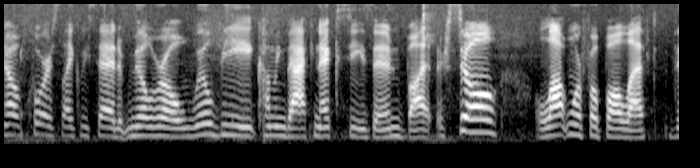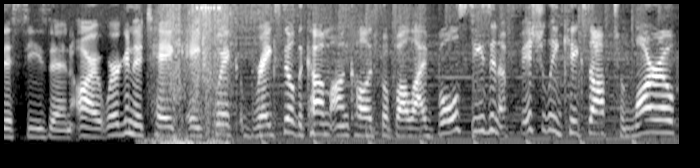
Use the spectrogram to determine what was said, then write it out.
Now, of course, like we said, Milroe will be coming back next season, but there's still a lot more football left this season. All right, we're going to take a quick break. Still to come on College Football Live. Bowl season officially kicks off tomorrow.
